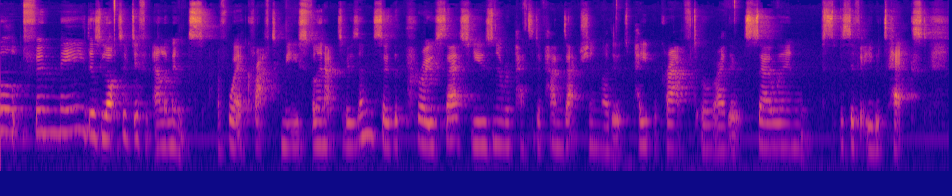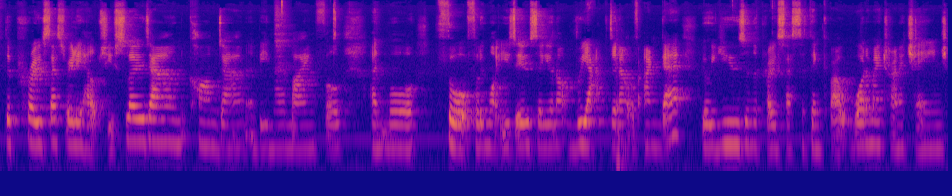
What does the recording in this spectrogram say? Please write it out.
Well, for me, there's lots of different elements of where craft can be useful in activism. So the process using a repetitive hand action, whether it's paper craft or either it's sewing, specifically with text, the process really helps you slow down, calm down, and be more mindful and more thoughtful in what you do. So you're not reacting out of anger, you're using the process to think about what am I trying to change?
